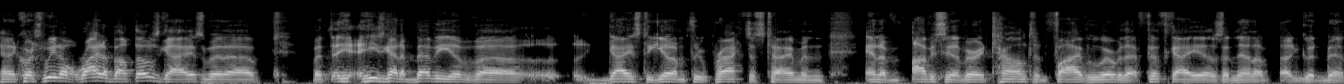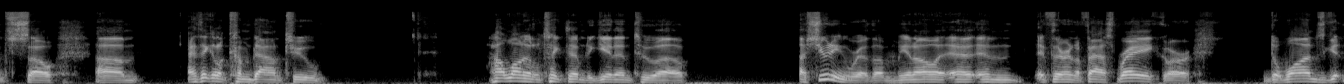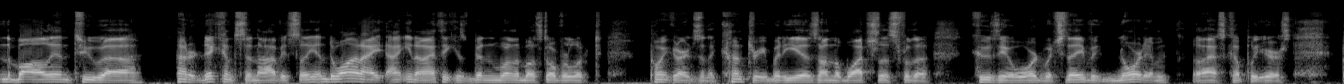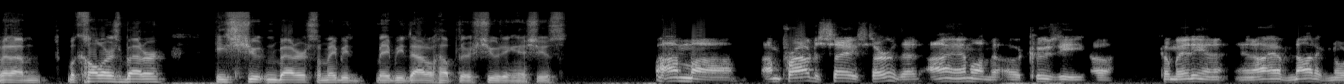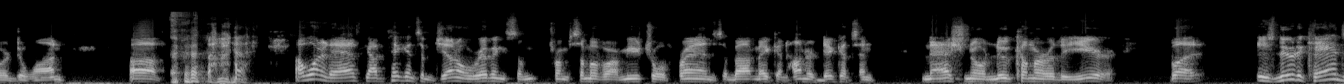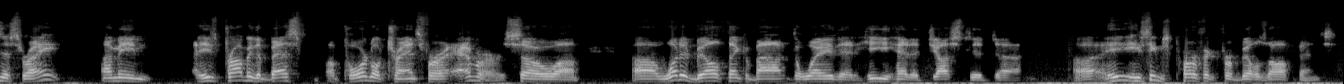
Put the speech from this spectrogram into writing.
and of course we don't write about those guys, but uh, but he's got a bevy of uh, guys to get him through practice time, and and a, obviously a very talented five, whoever that fifth guy is, and then a, a good bench. So um, I think it'll come down to how long it'll take them to get into a a shooting rhythm, you know, and, and if they're in a fast break or Dajuan's getting the ball into. Uh, Hunter Dickinson, obviously, and Dajuan, I, you know, I think has been one of the most overlooked point guards in the country, but he is on the watch list for the Cousy Award, which they've ignored him the last couple of years. But um, McCullar's better; he's shooting better, so maybe maybe that'll help their shooting issues. I'm uh, I'm proud to say, sir, that I am on the Cousy uh, committee, and, and I have not ignored Dajuan. Uh, I wanted to ask. I've taken some general ribbing some, from some of our mutual friends about making Hunter Dickinson National Newcomer of the Year, but he's new to Kansas, right? I mean, he's probably the best uh, portal transfer ever. So, uh, uh, what did Bill think about the way that he had adjusted? Uh, uh, he, he seems perfect for Bill's offense.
